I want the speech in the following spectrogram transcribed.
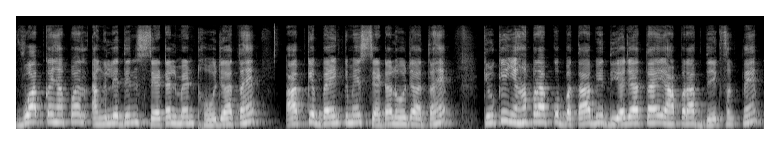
वो आपका यहाँ पर अगले दिन सेटलमेंट हो जाता है। आपके बैंक में सेटल हो जाता है, क्योंकि यहाँ पर आपको बता भी दिया जाता है, यहाँ पर आप देख सकते हैं।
